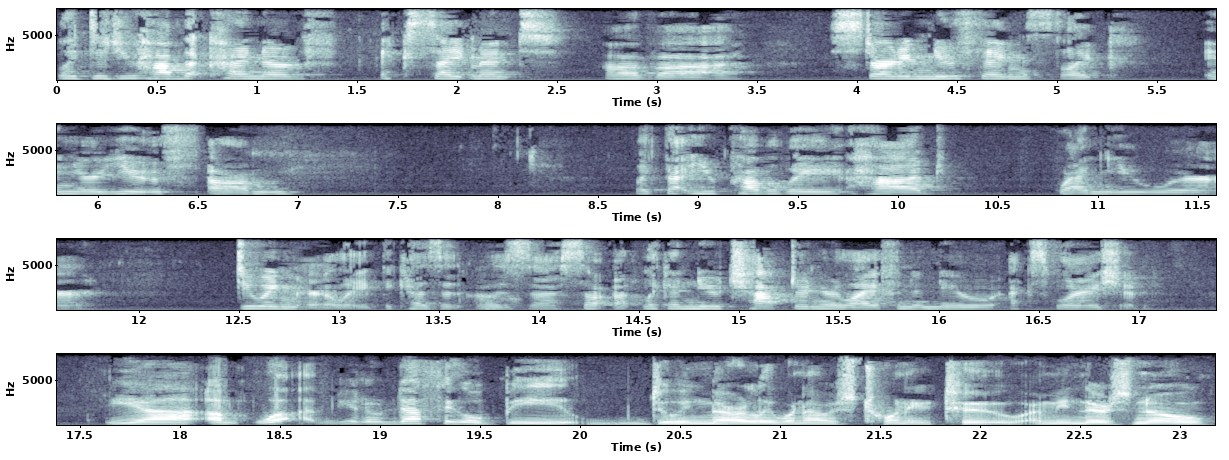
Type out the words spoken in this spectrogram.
like did you have that kind of excitement of uh, starting new things like in your youth, um, like that you probably had when you were doing Merrily because it was uh, so, like a new chapter in your life and a new exploration. Yeah, um, well, you know, nothing will be doing merrily when I was 22. I mean, there's no,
